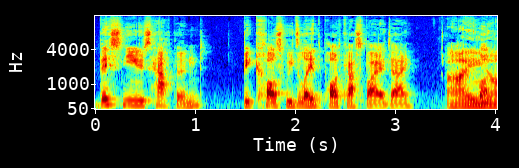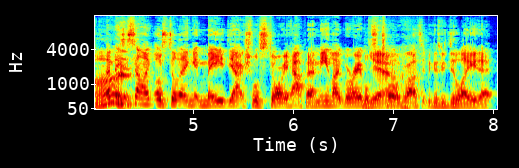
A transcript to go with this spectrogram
this news happened because we delayed the podcast by a day. I Like, know. That makes it sound like us delaying it made the actual story happen. I mean, like we're able to Yeah. talk about it because we delayed it.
